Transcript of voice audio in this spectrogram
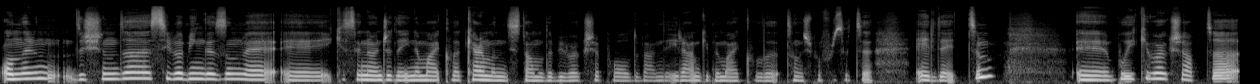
Onların dışında Silva Bingaz'ın ve e, iki sene önce de yine Michael Kerman'ın İstanbul'da bir workshop oldu. Ben de İrem gibi Michael'ı tanışma fırsatı elde ettim. E, bu iki workshopta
